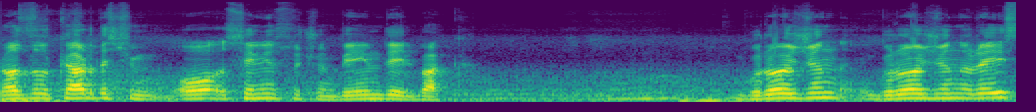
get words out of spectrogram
Russell kardeşim o senin suçun benim değil bak. Grosjean, Grosjean Race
